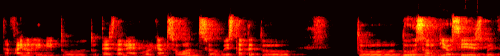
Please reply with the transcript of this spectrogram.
they finally need to, to test the network and so on. So we started to to do some POCs with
